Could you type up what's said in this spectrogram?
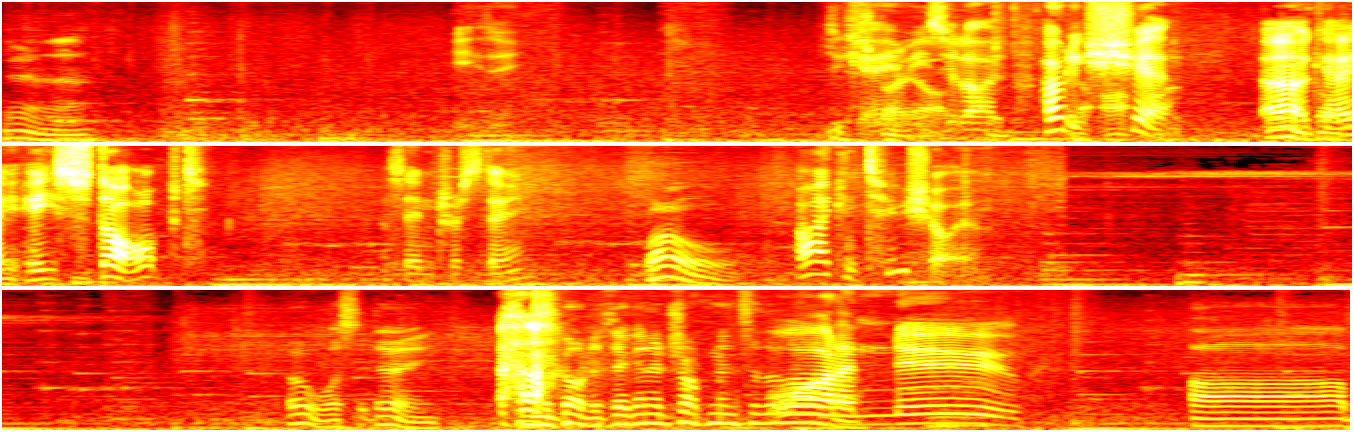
Yeah. Easy. He's Easy game, easy up. life. Holy Yeah, shit. uh, okay, he stopped. That's interesting. Whoa. Oh, I can two-shot him. Oh, what's it doing? Oh my god, is it going to drop him into the what a noob. Oh,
